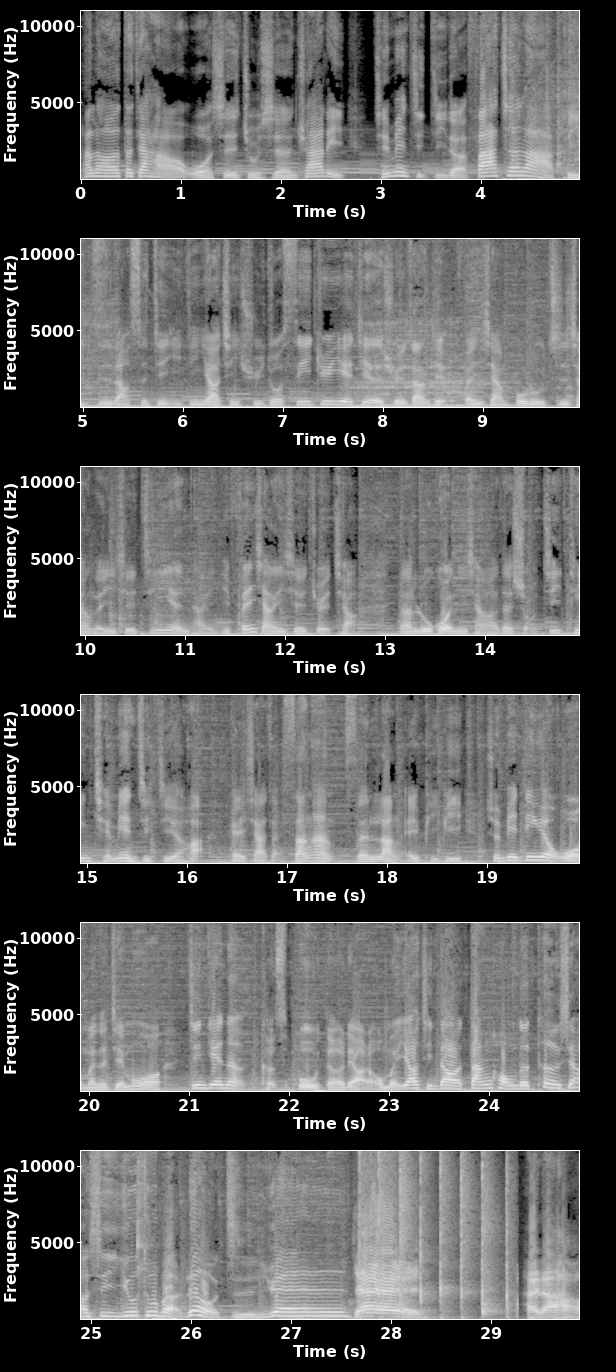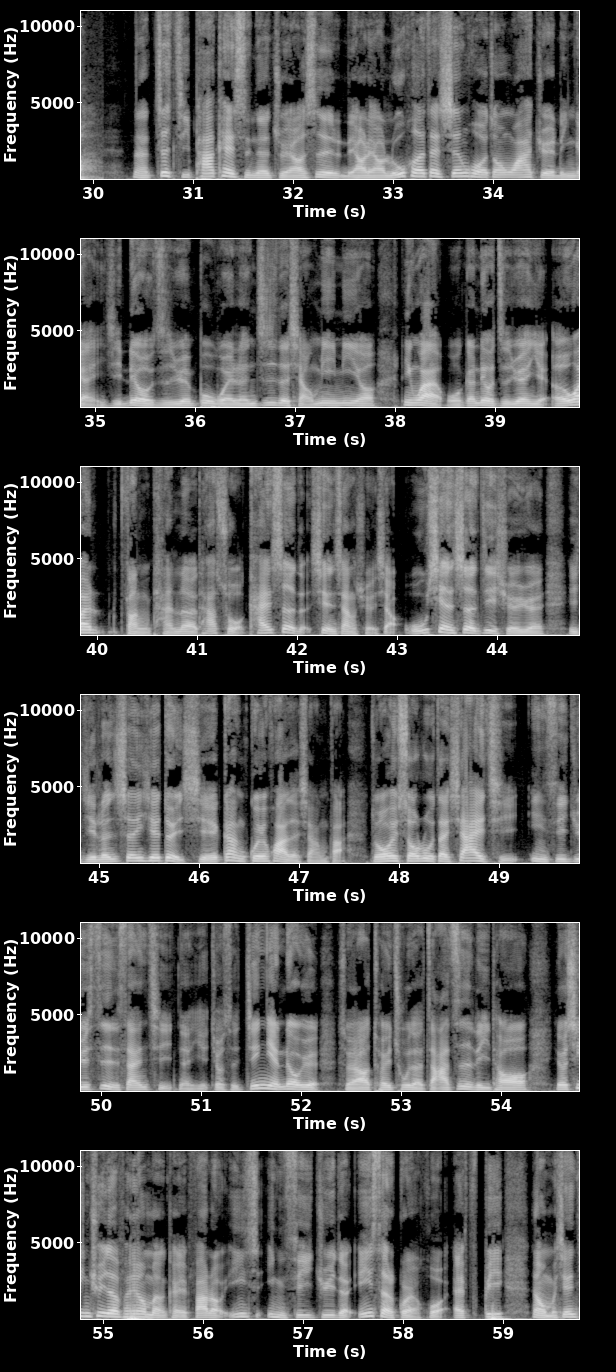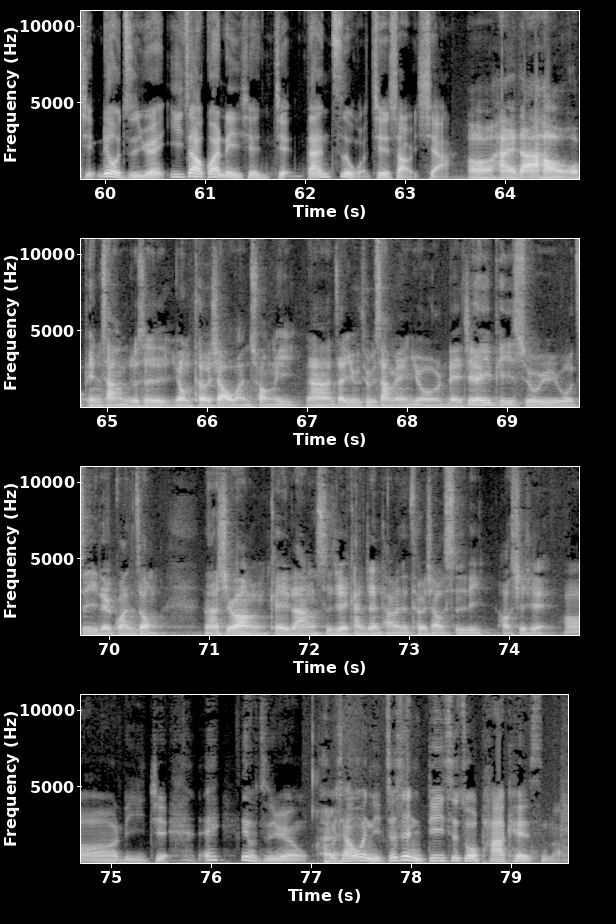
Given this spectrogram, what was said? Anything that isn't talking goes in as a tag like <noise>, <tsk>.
Hello，大家好，我是主持人 Charlie。前面几集的发车啦，毕志老司机已经邀请许多 CG 业界的学长姐分享步入职场的一些经验谈，以及分享一些诀窍。那如果你想要在手机听前面几集的话，可以下载三岸声浪 APP，顺便订阅我们的节目哦。今天呢，可是不得了了，我们邀请到当红的特效系 YouTuber 六子渊，耶！嗨，大家好。那这集 podcast 呢，主要是聊聊如何在生活中挖掘灵感，以及六子渊不为人知的小秘密哦。另外，我跟六子渊也额外访谈了他所开设的线上学校无限设计学员，以及人生一些对斜杠规划的想法，都会收录在下一期硬 CG 四十三期，那也就是今年六月所要推出的杂志里头。有兴趣的朋友们可以 follow 硬硬 CG 的 Instagram 或 FB。那我们先请六子。子渊依照惯例，先简单自我介绍一下。呃，嗨，大家好，我平常就是用特效玩创意。那在 YouTube 上面有累积了一批属于我自己的观众。那希望可以让世界看见台湾的特效实力。好，谢谢。哦，理解。哎，六子渊，我想问你，这是你第一次做 Podcast 吗？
